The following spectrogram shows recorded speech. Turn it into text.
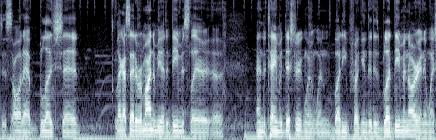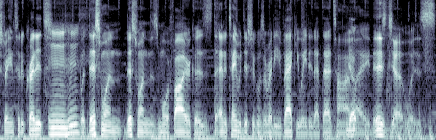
just all that bloodshed. Like I said, it reminded me of the Demon Slayer uh, Entertainment District when when Buddy fucking did his blood demon art and it went straight into the credits. Mm-hmm. But this one, this one is more fire because the Entertainment District was already evacuated at that time. Yep. Like this jet was,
